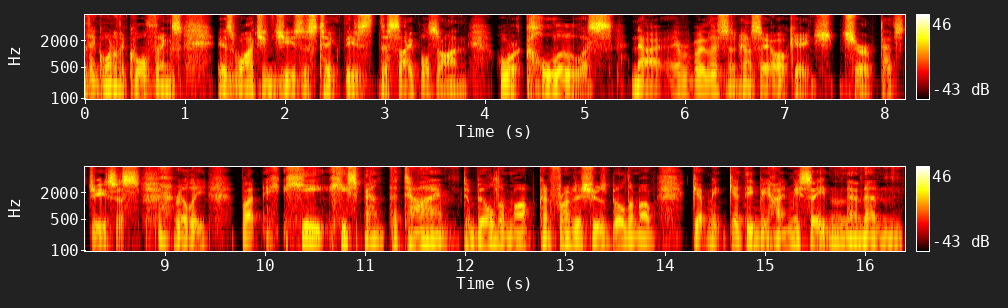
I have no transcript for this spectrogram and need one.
think one of the cool things is watching Jesus take these disciples on who are clueless. Now, everybody listening is going to say, "Okay, sh- sure, that's Jesus, really," but he he spent the time to build them up, confront issues, build them up. Get me, get thee behind me, Satan, and then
